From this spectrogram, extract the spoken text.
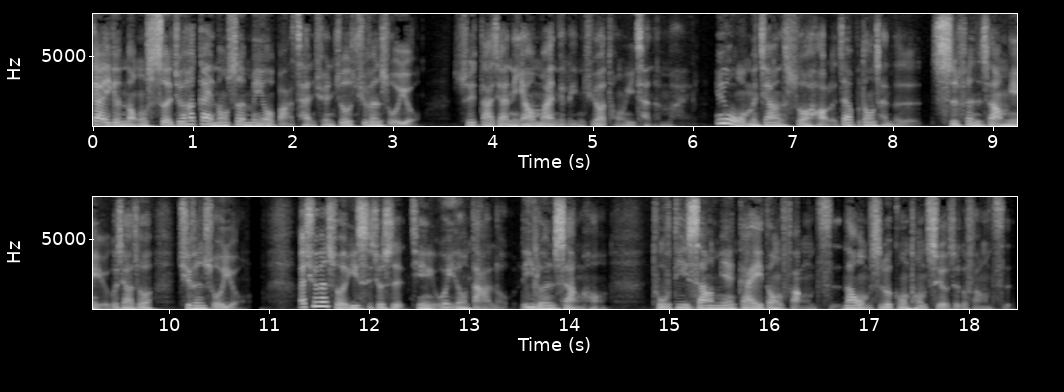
盖一个农舍，就他盖农舍没有把产权就区分所有，所以大家你要卖，你邻居要同意才能卖。因为我们这样子说好了，在不动产的持份上面有个叫做区分所有。那区分所有意思就是，今天我一栋大楼，理论上哈，土地上面盖一栋房子，那我们是不是共同持有这个房子？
